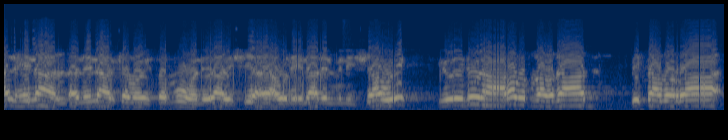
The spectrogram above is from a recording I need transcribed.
الهلال الهلال كما يسموه الهلال الشيعي أو الهلال الميليشياوي يريدون ربط بغداد بسامراء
